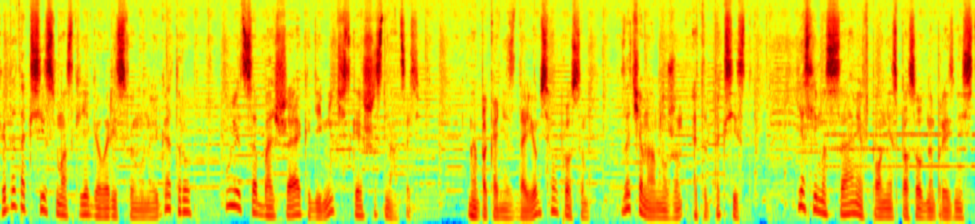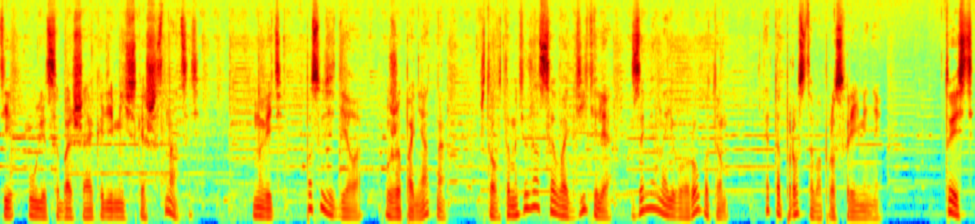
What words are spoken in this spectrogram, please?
когда таксист в Москве говорит своему навигатору «Улица Большая Академическая, 16». Мы пока не задаемся вопросом, зачем нам нужен этот таксист – если мы сами вполне способны произнести «улица Большая Академическая, 16». Но ведь, по сути дела, уже понятно, что автоматизация водителя, замена его роботом – это просто вопрос времени. То есть,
